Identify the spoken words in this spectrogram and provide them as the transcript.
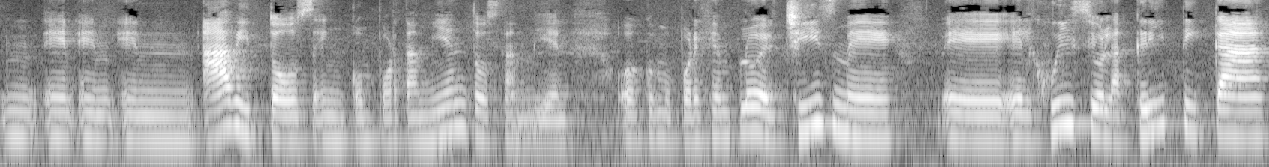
en, hábitos, en comportamientos también, o como por ejemplo el chisme, eh, el juicio, la crítica,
